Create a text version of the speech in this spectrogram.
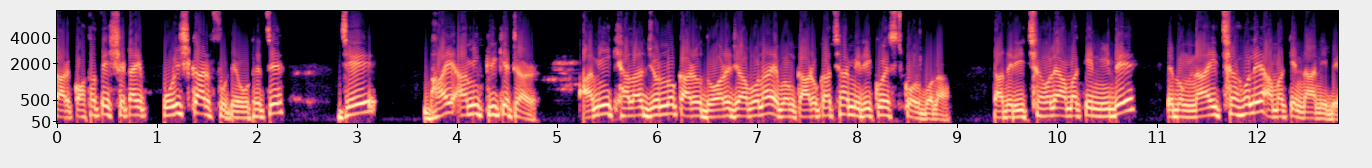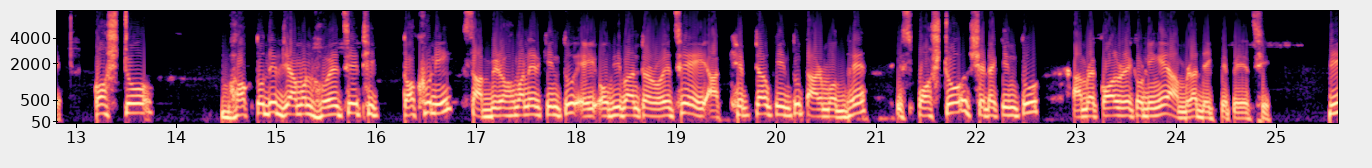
তার কথাতে সেটাই পরিষ্কার ফুটে উঠেছে যে, ভাই, আমি ক্রিকেটার আমি খেলার জন্য কারও দুয়ারে যাব না এবং কারও কাছে আমি রিকোয়েস্ট করব না। তাদের ইচ্ছা হলে আমাকে নিবে এবং না ইচ্ছা হলে আমাকে না নিবে। কষ্ট ভক্তদের যেমন হয়েছে ঠিক তখনই সাব্বির রহমানের কিন্তু এই অভিমানটা রয়েছে, এই আক্ষেপটাও কিন্তু তার মধ্যে স্পষ্ট, সেটা কিন্তু আমরা কল রেকর্ডিং এ আমরা দেখতে পেয়েছি। পি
